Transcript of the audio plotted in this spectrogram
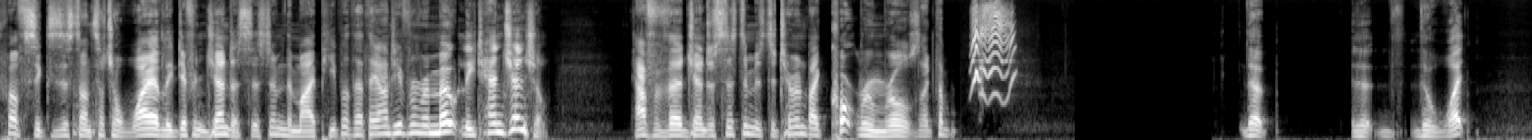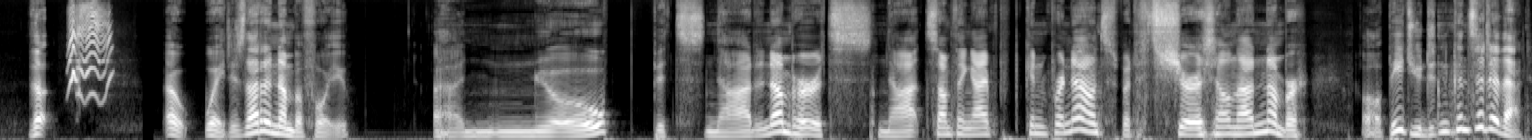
Twelfths exist on such a wildly different gender system than my people that they aren't even remotely tangential. Half of their gender system is determined by courtroom rules, like the. The. The, the what? The. Oh, wait, is that a number for you? Uh, nope. It's not a number. It's not something I can pronounce, but it's sure as hell not a number. Oh, Pete, you didn't consider that.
